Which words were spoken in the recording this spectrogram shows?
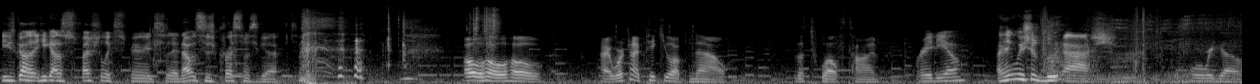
He's got a, he got a special experience today. That was his Christmas gift. oh ho, ho. Alright, where can I pick you up now? The 12th time. Radio. I think we should loot Ash before we go.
